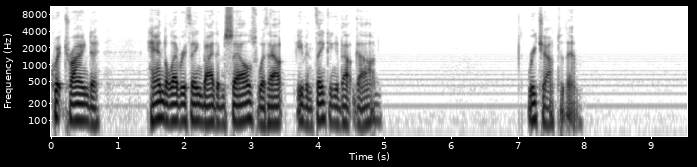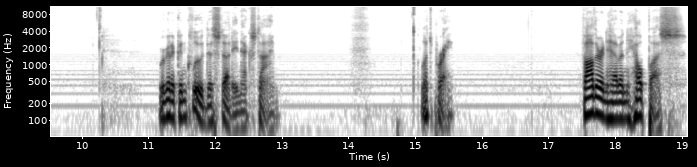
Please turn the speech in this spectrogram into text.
Quit trying to handle everything by themselves without even thinking about God. Reach out to them. We're going to conclude this study next time. Let's pray. Father in heaven, help us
